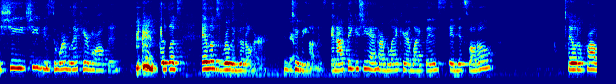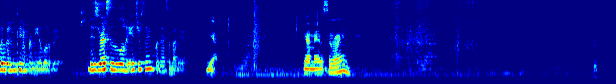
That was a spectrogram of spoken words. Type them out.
She she needs to wear black hair more often. it looks it looks really good on her. Yeah. to be honest. And I think if she had her black hair like this in this photo, it would have probably been a 10 for me a little bit. This dress is a little interesting, but that's about it. Yeah. You got Madison Rayne.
